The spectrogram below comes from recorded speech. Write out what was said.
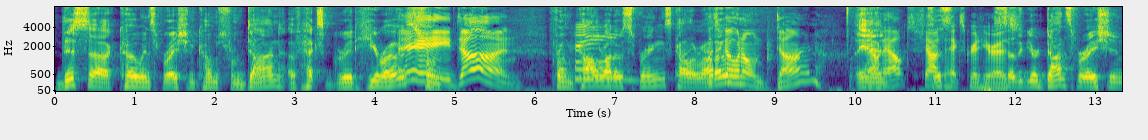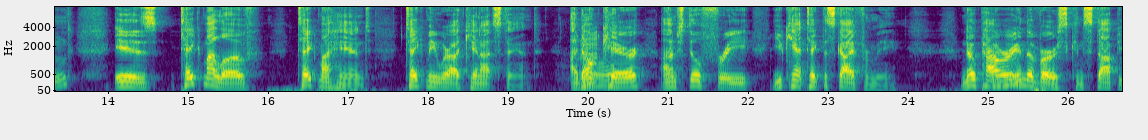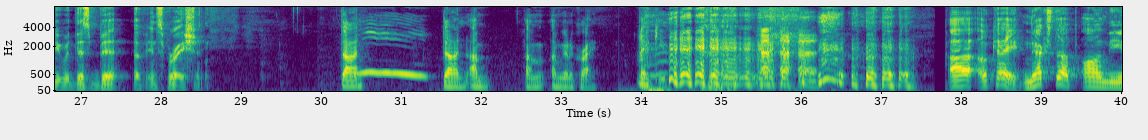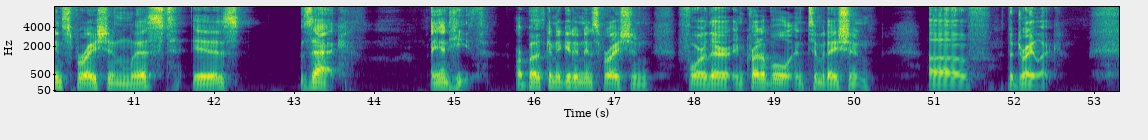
This uh, co inspiration comes from Don of Hex Grid Heroes. Hey, from, Don! From hey. Colorado Springs, Colorado. What's going on, Don? Shout out. Shout so out to Hex Grid Heroes. So, the, your Don inspiration is Take my love, take my hand, take me where I cannot stand. I don't oh. care. I'm still free. You can't take the sky from me. No power mm-hmm. in the verse can stop you with this bit of inspiration. Done. Done. I'm I'm I'm gonna cry. Thank you. Uh, okay, next up on the inspiration list is Zach and Heath are both going to get an inspiration for their incredible intimidation of the Dralic.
